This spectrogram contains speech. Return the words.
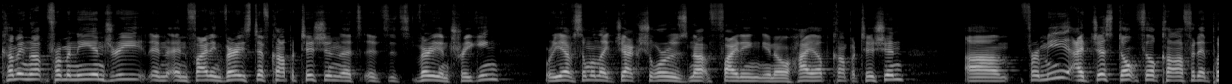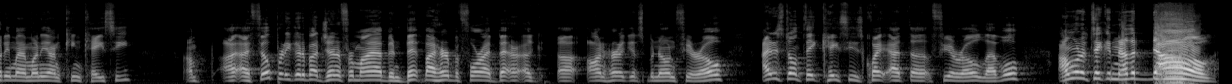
coming up from a knee injury and, and fighting very stiff competition, that's it's it's very intriguing. Where you have someone like Jack Shore who's not fighting, you know, high up competition. Um, for me, I just don't feel confident putting my money on King Casey. I'm, I, I feel pretty good about Jennifer Maia. I've been bit by her before. I bet her, uh, uh, on her against Manon Fiorot. I just don't think Casey's quite at the Fiorot level. I want to take another dog.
